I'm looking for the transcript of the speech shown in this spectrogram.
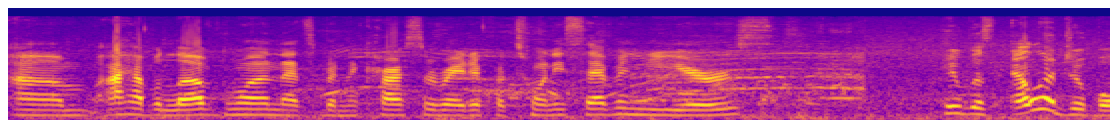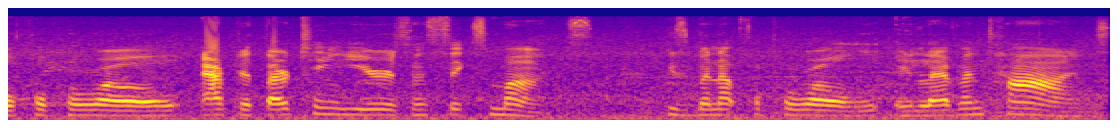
Um, I have a loved one that's been incarcerated for 27 years. He was eligible for parole after 13 years and six months. He's been up for parole 11 times,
